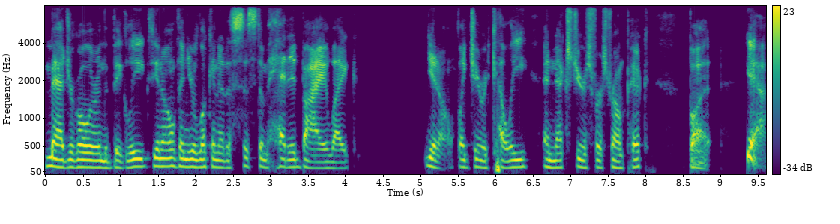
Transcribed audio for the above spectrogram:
Madrigal are in the big leagues, you know, then you're looking at a system headed by like, you know, like Jared Kelley and next year's first round pick. But yeah,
